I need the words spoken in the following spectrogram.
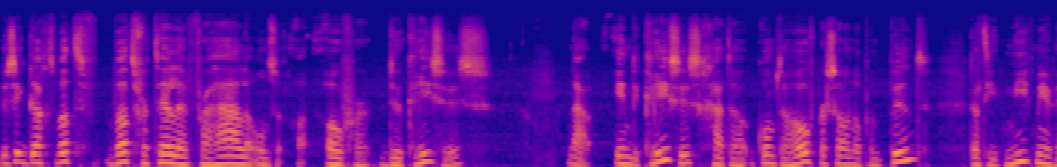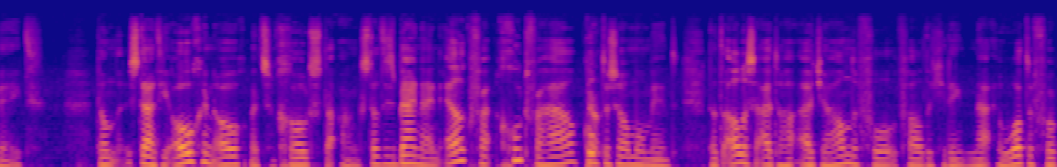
Dus ik dacht, wat, wat vertellen verhalen ons over de crisis? Nou, in de crisis gaat de, komt de hoofdpersoon op een punt dat hij het niet meer weet dan staat hij oog in oog met zijn grootste angst. Dat is bijna in elk goed verhaal komt er zo'n moment. Dat alles uit, uit je handen valt, dat je denkt, nou, what the fuck,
